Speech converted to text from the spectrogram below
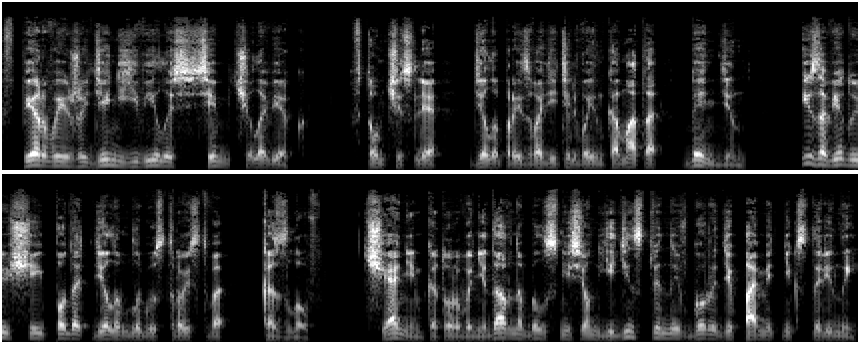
В первый же день явилось семь человек, в том числе делопроизводитель военкомата Бендин и заведующий под отделом благоустройства Козлов, чанием которого недавно был снесен единственный в городе памятник старины,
